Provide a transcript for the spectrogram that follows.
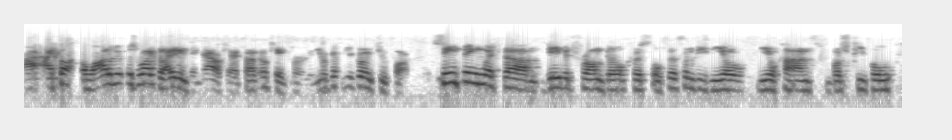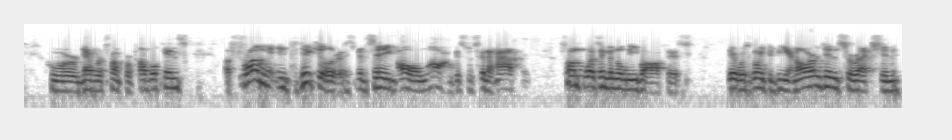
I, I, thought a lot of it was right, but I didn't think, oh, okay, I thought, okay, Bernie, you're, you're going too far. Same thing with um, David Frum, Bill Kristol, some of these neo neocons, Bush people who are never Trump Republicans. Uh, Frum, in particular, has been saying all along this was going to happen. Trump wasn't going to leave office. There was going to be an armed insurrection.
